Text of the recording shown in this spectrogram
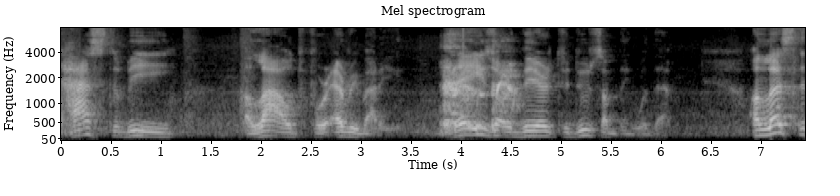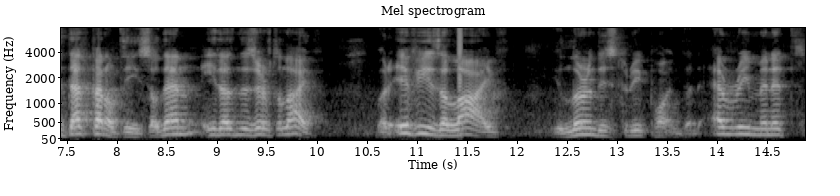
has to be allowed for everybody. Days are there to do something with them. Unless the death penalty, so then he doesn't deserve to live. But if he is alive, you learn these three points that every minute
